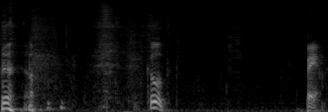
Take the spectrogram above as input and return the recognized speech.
Coolt. Bam.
